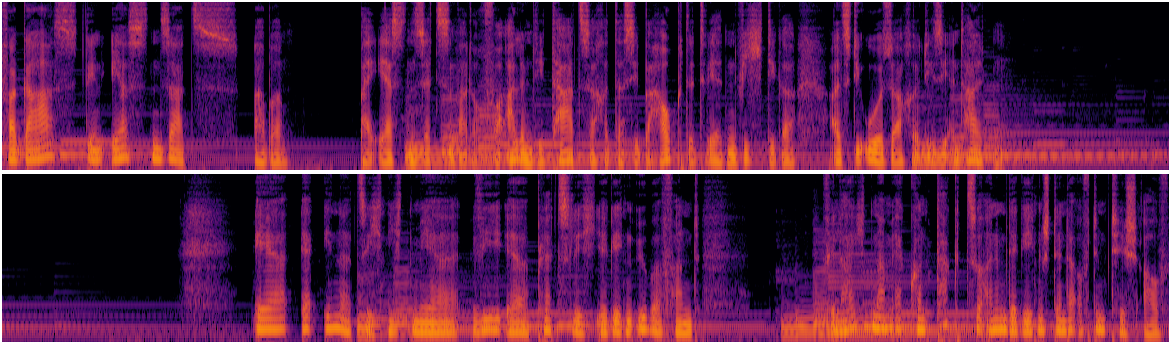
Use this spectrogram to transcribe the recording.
vergaß den ersten Satz, aber bei ersten Sätzen war doch vor allem die Tatsache, dass sie behauptet werden, wichtiger als die Ursache, die sie enthalten. Er erinnert sich nicht mehr, wie er plötzlich ihr Gegenüber fand, Vielleicht nahm er Kontakt zu einem der Gegenstände auf dem Tisch auf,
